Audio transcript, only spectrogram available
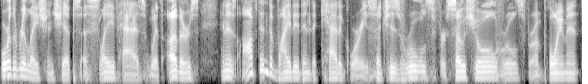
for the relationships a slave has with others and is often divided into categories such as rules for social, rules for employment,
